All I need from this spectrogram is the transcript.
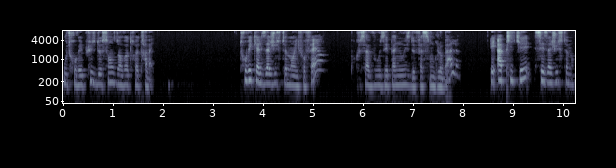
ou trouver plus de sens dans votre travail. Trouvez quels ajustements il faut faire pour que ça vous épanouisse de façon globale et appliquez ces ajustements.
